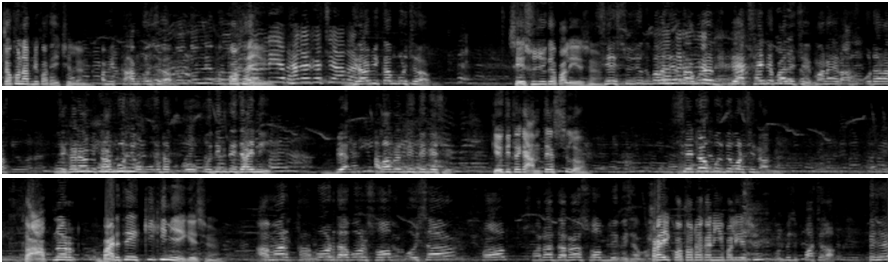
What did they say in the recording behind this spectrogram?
তখন আপনি কোথায় ছিলেন? আমি কাম করছিলাম। কোথায়? গ্রামে কাম করছিলাম। সেই সুযোগে পালিয়েছে? সেই সুযোগ পালিয়েছে তারপরে ব্যাক সাইডে পালিয়েছে। মানে ওটা যেখানে আমি কাম করছি ওটা ওই দিক দিয়ে যায়নি। ব্যাক- আলাদা দিক দিয়ে গেছে। কেউ কি তাকে আনতে এসেছিল? সেটাও বলতে পারছি না আমি। তো আপনার বাড়ি থেকে কি কি নিয়ে গেছে? আমার কাপড় দাপড় সব পয়সা সব সোনা দানা সব লেগেছে আমার। প্রায় কত টাকা নিয়ে পালিয়েছে? ওর বেশি পাঁচ লাখ। ঠিক আছে?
